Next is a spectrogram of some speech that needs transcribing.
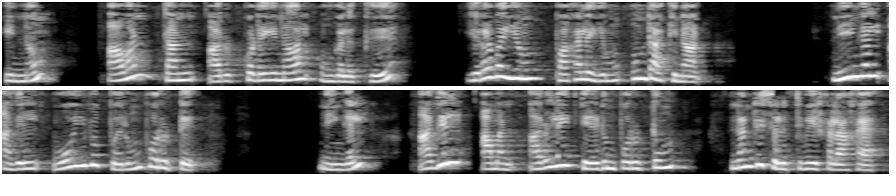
இன்னும் அவன் தன் அருட்கொடையினால் உங்களுக்கு இரவையும் பகலையும் உண்டாக்கினான். நீங்கள் அதில் ஓய்வு பெறும் பொருட்டு. நீங்கள் அதில் அவன் அருளை தேடும் பொருட்டும் நன்றி செலுத்துவீர்களாக.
